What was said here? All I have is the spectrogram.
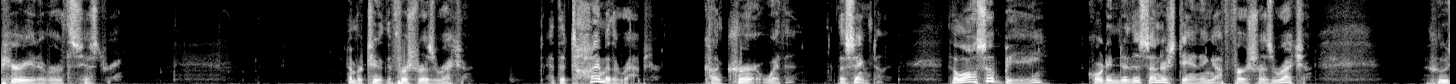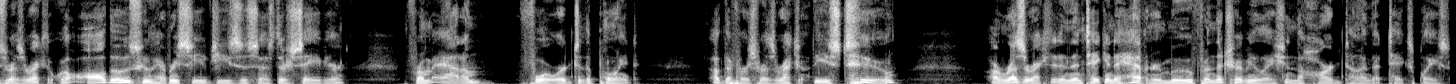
period of Earth's history. Number two, the first resurrection. At the time of the rapture, concurrent with it, at the same time. There'll also be, according to this understanding, a first resurrection. Who's resurrected? Well, all those who have received Jesus as their Savior from Adam forward to the point of the first resurrection. These two are resurrected and then taken to heaven, removed from the tribulation, the hard time that takes place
